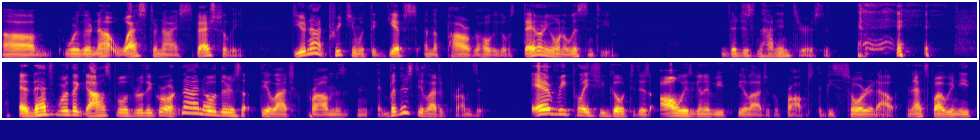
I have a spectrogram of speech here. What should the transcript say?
um, where they're not westernized, especially, if you're not preaching with the gifts and the power of the Holy Ghost, they don't even want to listen to you. They're just not interested. and that's where the gospel is really growing. Now, I know there's theological problems, but there's theological problems in every place you go to. There's always going to be theological problems to be sorted out. And that's why we need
